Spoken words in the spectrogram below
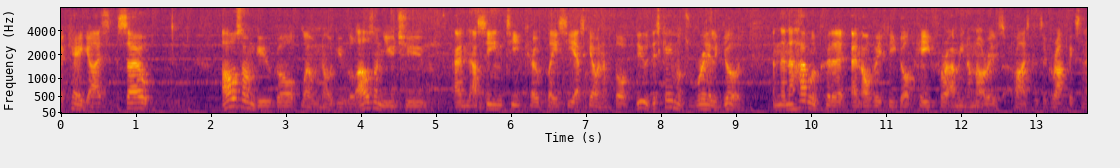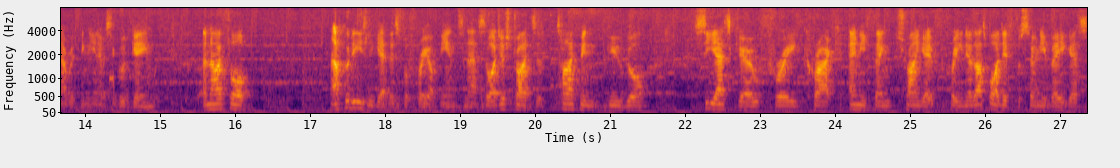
Okay, guys, so I was on Google, well, not Google, I was on YouTube, and I seen Tico play CSGO, and I thought, dude, this game looks really good. And then I had a look at it, and obviously got paid for it. I mean, I'm not really surprised because the graphics and everything, you know, it's a good game. And I thought, I could easily get this for free off the internet, so I just tried to type in Google, CSGO, free, crack, anything, try and get it for free. You know, that's what I did for Sony Vegas.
